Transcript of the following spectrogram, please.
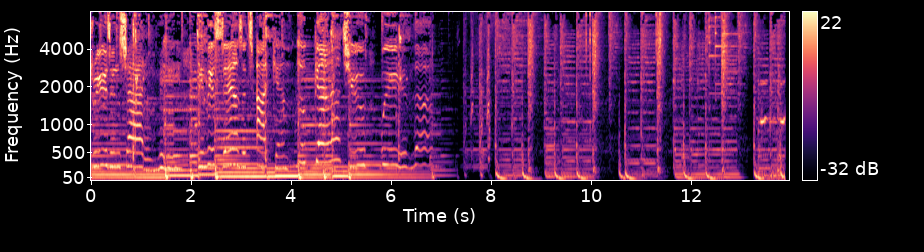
trees inside of me. In this desert I can look at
